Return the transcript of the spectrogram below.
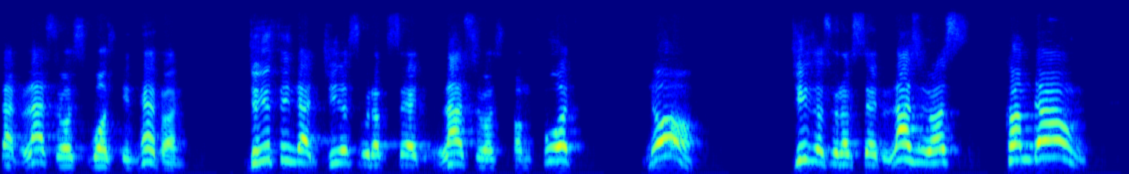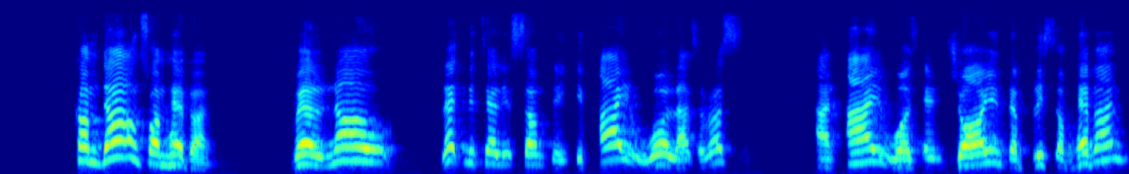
that Lazarus was in heaven. Do you think that Jesus would have said, Lazarus, come forth? No. Jesus would have said, Lazarus, come down. Come down from heaven. Well, now, let me tell you something. If I were Lazarus and I was enjoying the bliss of heaven,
